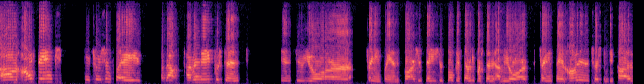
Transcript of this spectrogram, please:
Um, I think nutrition plays about 70% into your training plan. So I should say you should focus 70% of your training plan on nutrition because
